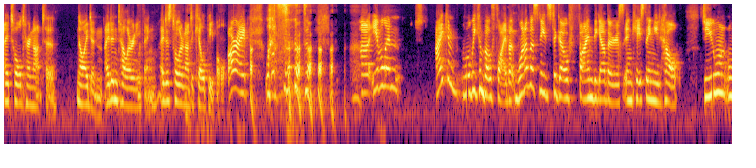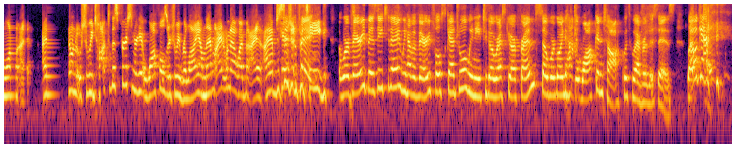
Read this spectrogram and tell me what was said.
I told her not to. No, I didn't. I didn't tell her anything. I just told her not to kill people. All right, let's. uh, Evelyn, I can. Well, we can both fly, but one of us needs to go find the others in case they need help. Do you want? want I, I don't know. Should we talk to this person or get waffles, or should we rely on them? I don't know. I, I, I have decision the thing. fatigue. We're very busy today. We have a very full schedule. We need to go rescue our friends. So we're going to have a walk and talk with whoever this is. Let's- Okay.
